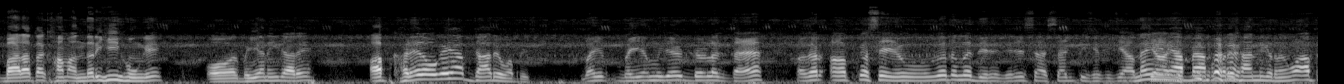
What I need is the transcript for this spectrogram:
बारह तक हम अंदर ही होंगे। और भैया नहीं जा रहे। आप खड़े रहोगे या आप जा रहे हो वापिस? भाई, भैया, मुझे डर लगता है। अगर आपका सहयोग होगा तो मैं धीरे धीरे साथ साथ पीछे पीछे आप नहीं नहीं आप मैं आपको परेशान नहीं कर रहा हूँ। आप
